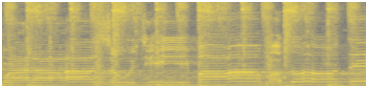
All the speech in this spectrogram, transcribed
મારા સૌજી બા ભગતે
